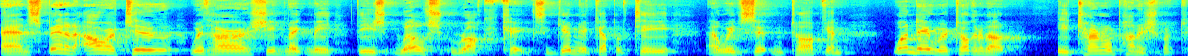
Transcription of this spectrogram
and spend an hour or two with her. She'd make me these Welsh rock cakes and give me a cup of tea, and we'd sit and talk. And one day we we're talking about eternal punishment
